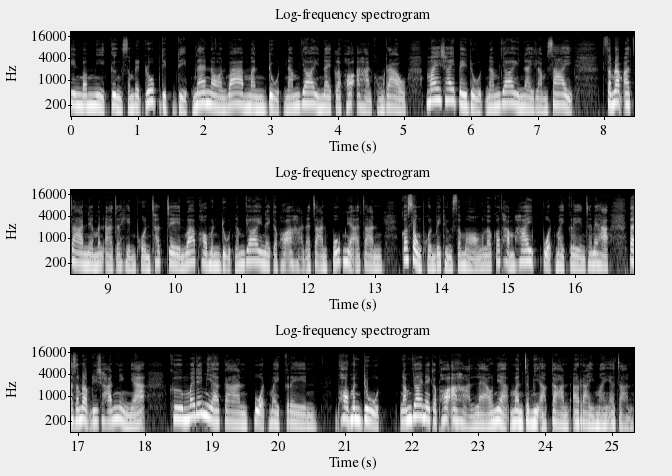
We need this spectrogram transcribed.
กินบะหมี่กึ่งสำเร็จรูปดิบๆ แน่นอนว่ามันดูดน้ำย่อยในกระเพาะอาหารของเรา ไม่ใช่ไปดูดน้ำย่อยในลำไส้สำหรับอาจารย์เนี่ยมันอาจจะเห็นผลชัดเจนว่าพอมันดูดน้ำย่อยในกระเพาะอาหารอาจารย์ปุ๊บเนี่ยอาจารย์ก็ส่งผลไปถึงสมอง แล้วก็ทำให้ปวดไมเกรนใช่ไหมคะแต่สำหรับดิฉันอย่างเงี้ยคือไม่ได้มีอาการปวดไมเกรน พอมันดูด น้ำย่อยในกระเพาะอาหารแล้วเนี่ย มันจะมีอาการอะไรไหมอาจารย์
